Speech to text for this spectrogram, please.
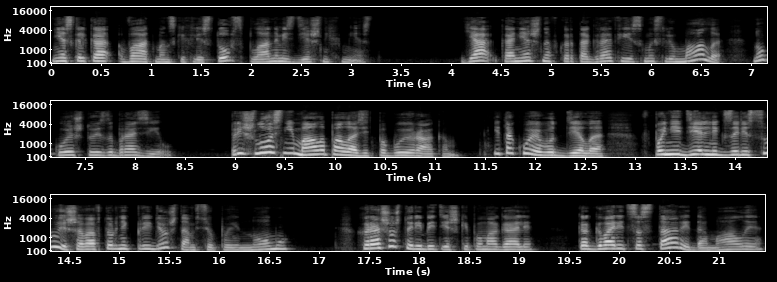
несколько ватманских листов с планами здешних мест. Я, конечно, в картографии смыслю мало, но кое-что изобразил. Пришлось немало полазить по буеракам. И такое вот дело. В понедельник зарисуешь, а во вторник придешь, там все по-иному. Хорошо, что ребятишки помогали. Как говорится, старые да малые.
